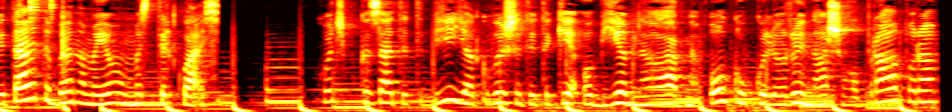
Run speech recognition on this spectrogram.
Вітаю тебе на моєму майстер-класі. Хочу показати тобі, як вишити таке об'ємне гарне око кольори нашого прапора.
